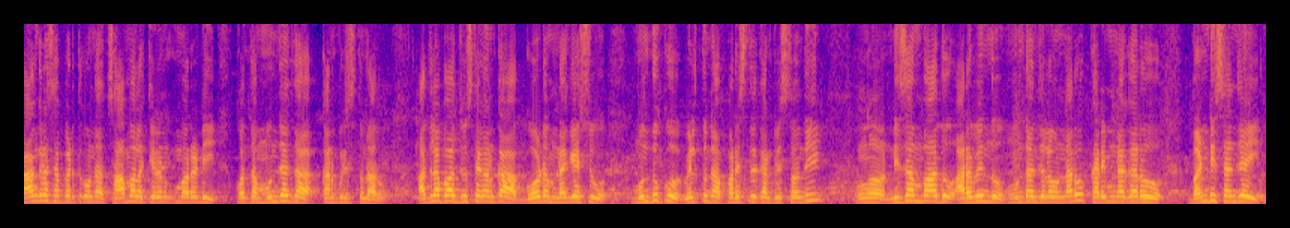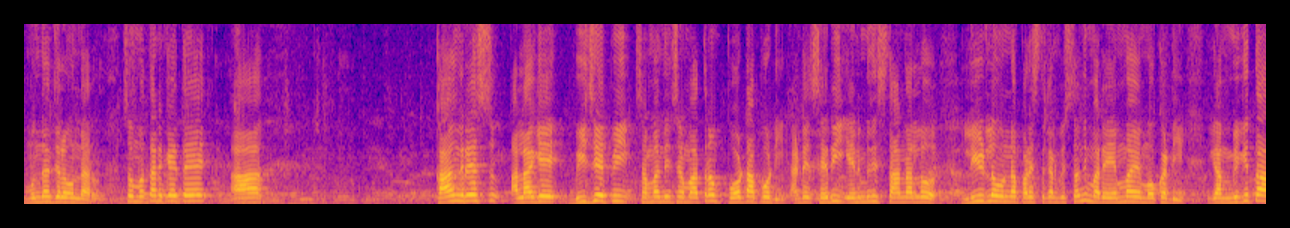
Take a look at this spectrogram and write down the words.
కాంగ్రెస్ అభ్యర్థి కూడా చామల కిరణ్ కుమార్ రెడ్డి కొంత ముందంజ కనిపిస్తున్నారు. ఆదిలాబాద్ చూస్తే కనుక గోడం నగేష్ ముందుకు వెళ్తున్న పరిస్థితి కనిపిస్తోంది. నిజామాబాదు అరవింద్ ముందంజలో ఉన్నారు. కరీంనగర్ బండి సంజయ్ ముందంజలో ఉన్నారు. సో మొత్తానికైతే కాంగ్రెస్ అలాగే బీజేపీ సంబంధించిన మాత్రం పోటాపోటీ అంటే సరి ఎనిమిది స్థానాల్లో లీడ్లో ఉన్న పరిస్థితి కనిపిస్తుంది. మరి ఎంఐఎం ఒకటి. ఇక మిగతా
